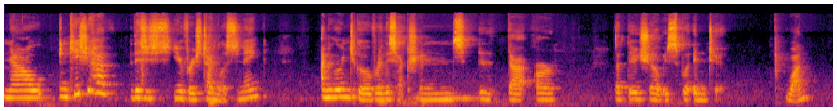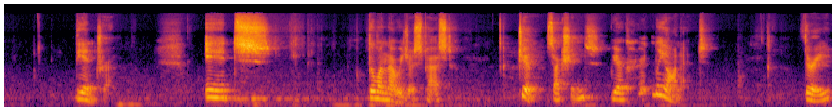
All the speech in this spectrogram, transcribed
Now, in case you have this is your first time listening, I'm going to go over the sections that are that the show is split into. One, the intro. It's the one that we just passed. Two sections. We are currently on it. Three,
